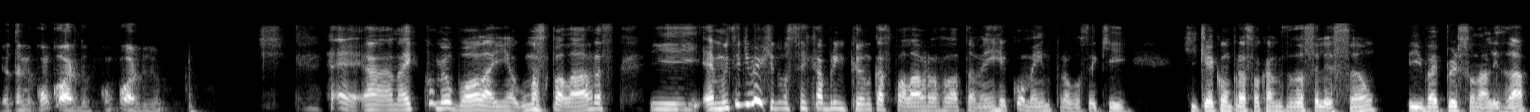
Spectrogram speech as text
Eu também concordo, concordo, viu? É, a Nike comeu bola aí em algumas palavras e é muito divertido você ficar brincando com as palavras lá também. Recomendo para você que, que quer comprar sua camisa da seleção e vai personalizar.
